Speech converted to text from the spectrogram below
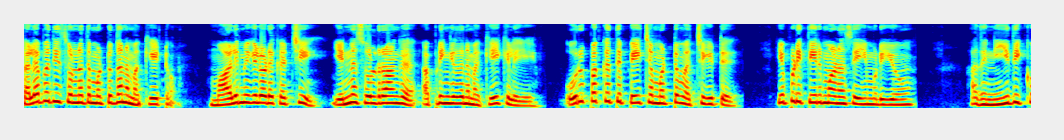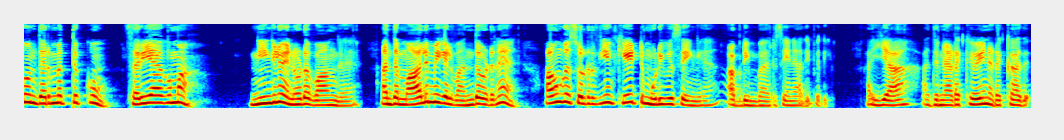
களபதி சொன்னதை மட்டும் தான் நம்ம கேட்டோம். மாலுமிகளோட கட்சி என்ன சொல்றாங்க அப்படிங்கிறத நம்ம கேட்கலையே ஒரு பக்கத்து பேச்சை மட்டும் வச்சுக்கிட்டு எப்படி தீர்மானம் செய்ய முடியும்? அது நீதிக்கும் தர்மத்துக்கும் சரியாகுமா? நீங்களும் என்னோட வாங்க. அந்த மாலுமிகள் வந்த உடனே அவங்க சொல்றதையும் கேட்டு முடிவு செய்யுங்க அப்படிம்பாரு சேனாதிபதி. ஐயா அது நடக்கவே நடக்காது.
